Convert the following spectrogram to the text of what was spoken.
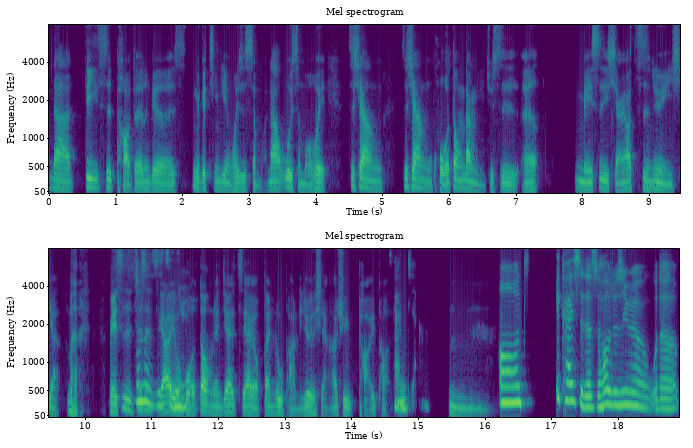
那第一次跑的那个那个经验会是什么？那为什么会这项这项活动让你就是呃没事想要自虐一下？不。每次就是只要有活动，人家只要有半路跑，你就想要去跑一跑。参加，嗯，哦、呃，一开始的时候就是因为我的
